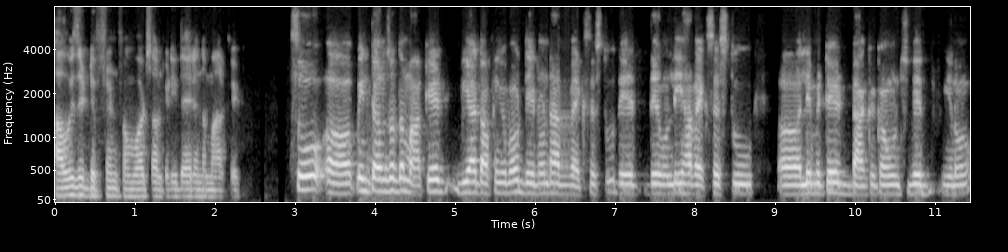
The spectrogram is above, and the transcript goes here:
how is it different from what's already there in the market? So, uh, in terms of the market we are talking about, they don't have access to. They they only have access to uh, limited bank accounts with you know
